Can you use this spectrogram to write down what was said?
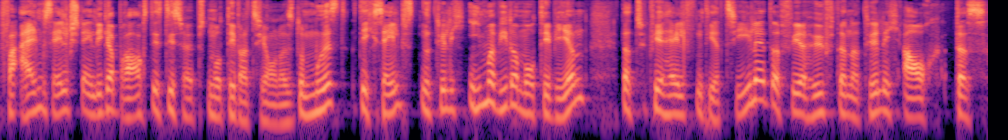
vor allem Selbstständiger brauchst, ist die Selbstmotivation. Also du musst dich selbst natürlich immer wieder motivieren. Dafür helfen dir Ziele, dafür hilft dir natürlich auch das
